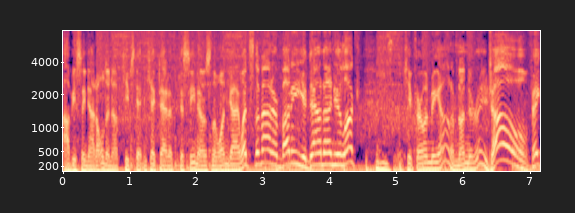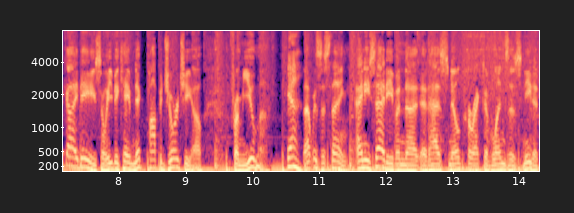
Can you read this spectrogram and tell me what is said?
obviously not old enough, keeps getting kicked out of the casinos. And the one guy, what's the matter, buddy? You down on your luck? Keep throwing me out. I'm underage. Oh, fake ID. So he became Nick Papagiorgio from Yuma. Yeah. That was his thing. And he said even uh, it has no corrective lenses needed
